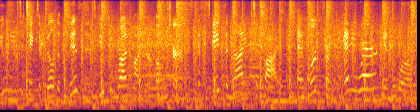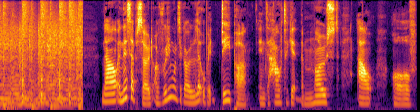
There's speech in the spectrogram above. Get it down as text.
you need to take to build a business you can run on your own terms. Escape the 9 to 5 and work from anywhere in the world. Now, in this episode, I really want to go a little bit deeper into how to get the most out of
